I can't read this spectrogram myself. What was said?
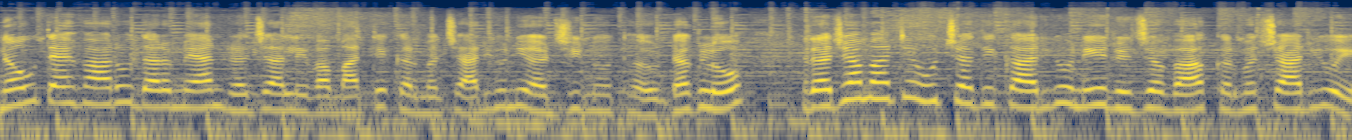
નવ તહેવારો દરમિયાન રજા લેવા માટે કર્મચારીઓની અરજીનો થયો ઢગલો. રજા માટે ઉચ્ચ અધિકારીઓને રીઝવવા કર્મચારીઓએ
